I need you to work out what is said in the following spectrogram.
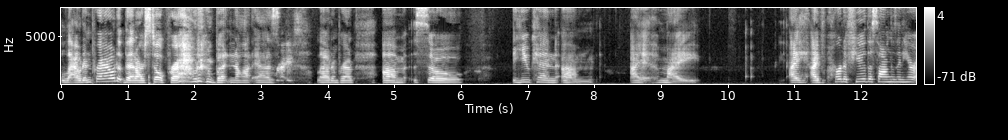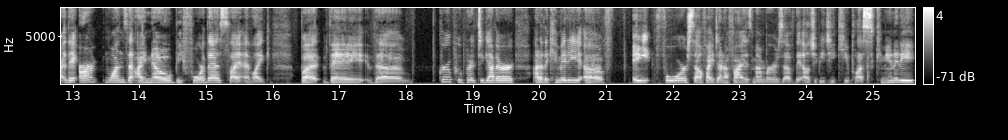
loud and proud, that are still proud, but not as Right. loud and proud. Um, so you can um I my I I've heard a few of the songs in here. They aren't ones that I know before this. I, I like but they the group who put it together out of the committee of eight four self-identify as members of the lgbtq plus community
